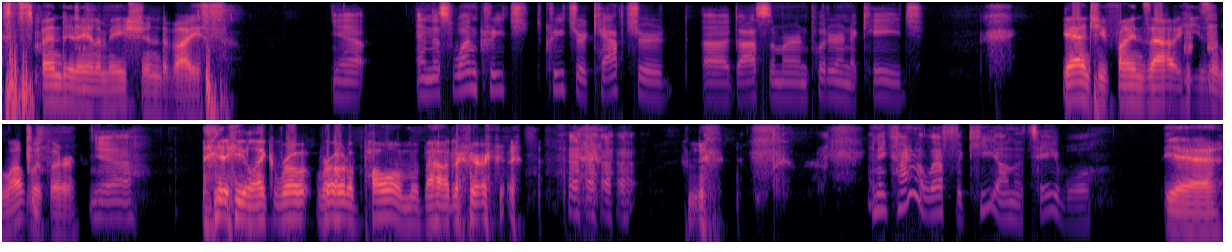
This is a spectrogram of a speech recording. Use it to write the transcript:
Suspended animation device. Yeah, and this one creature creature captured uh, Gossamer and put her in a cage. Yeah, and she finds out he's in love with her. Yeah. he like wrote wrote a poem about her. and he kind of left the key on the table. yeah.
